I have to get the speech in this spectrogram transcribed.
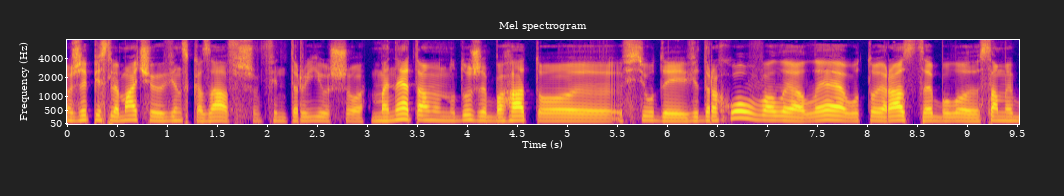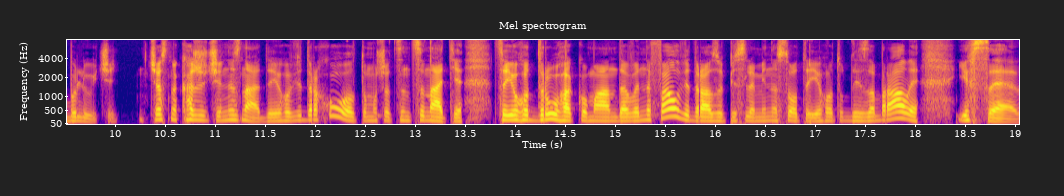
Вже після матчу він сказав що в інтерв'ю, що мене там ну, дуже багато е, всюди відраховували, але у той раз це було саме болюче. Чесно кажучи, не знаю, де його відраховував, тому що Цинциннаті це його друга команда в НФЛ. Відразу після Міннесоти його туди забрали і все.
